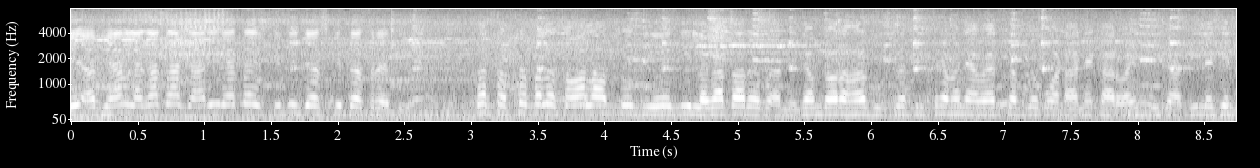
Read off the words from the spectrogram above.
ये अभियान लगातार जारी रहता है, स्थिति जस की तस रहती है। सर, सबसे पहले सवाल आपसे ये है कि लगातार निगम द्वारा हर दूसरे तीसरे महीने अवैध कब्जों को हटाने कार्रवाई की जाती है, लेकिन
